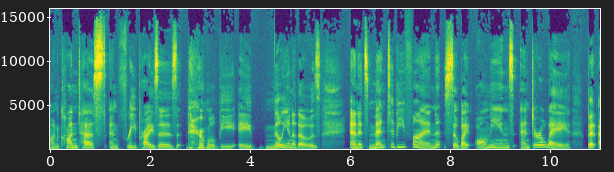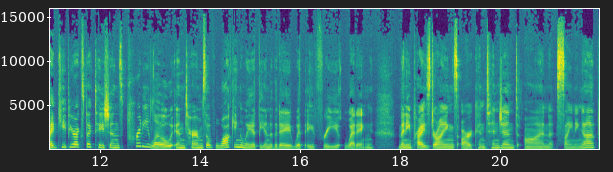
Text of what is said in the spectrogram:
on contests and free prizes. There will be a million of those and it's meant to be fun. So, by all means, enter away, but I'd keep your expectations pretty low in terms of walking away at the end of the day with a free wedding. Many prize drawings are contingent on signing up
